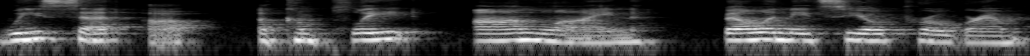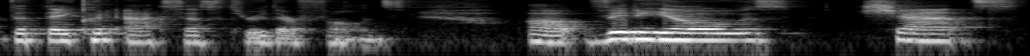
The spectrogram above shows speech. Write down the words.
we set up a complete online Bella Inizio program that they could access through their phones. Uh, videos, chats,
